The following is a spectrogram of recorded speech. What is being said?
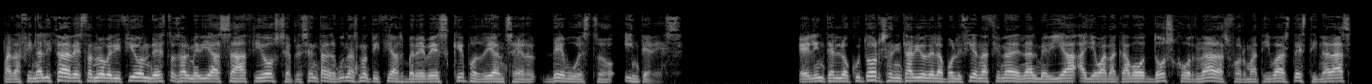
Para finalizar esta nueva edición de estos Almería Sacio, se presentan algunas noticias breves que podrían ser de vuestro interés. El interlocutor sanitario de la Policía Nacional en Almería ha llevado a cabo dos jornadas formativas destinadas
